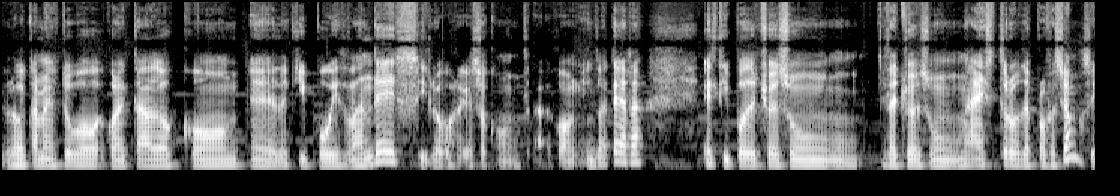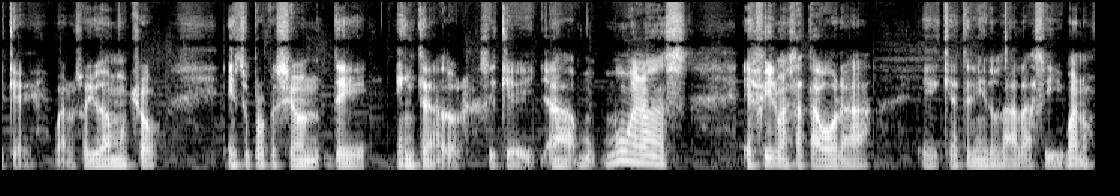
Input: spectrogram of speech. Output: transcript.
luego también estuvo conectado con el equipo irlandés y luego regresó con, con, Inglaterra. El tipo de hecho es un de hecho es un maestro de profesión, así que bueno, eso ayuda mucho en su profesión de entrenador. Así que ya muy buenas eh, firmas hasta ahora eh, que ha tenido Dallas y bueno,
